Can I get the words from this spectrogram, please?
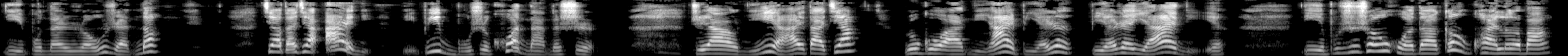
你不能容人呢？叫大家爱你，你并不是困难的事。只要你也爱大家，如果你爱别人，别人也爱你。”你不是生活的更快乐吗？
